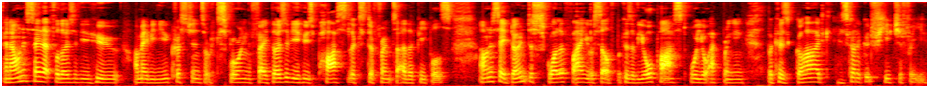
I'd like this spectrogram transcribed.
And I want to say that for those of you who are maybe new Christians or exploring the faith, those of you whose past looks different to other people's, I want to say don't disqualify yourself because of your past or your upbringing, because God has got a good future for you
